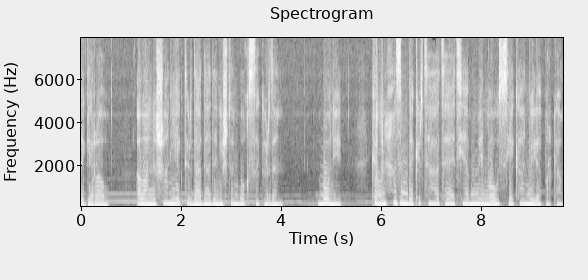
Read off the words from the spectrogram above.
دەگێڕا و ئەوان لە شانی یەکتردا دادەنیشتن بۆ قسەکردن. بۆنێک کە من حەزم دەکرد تا هەتایە تیا بمێنمەوە و سییەکانمی لێ پڕ کەم.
